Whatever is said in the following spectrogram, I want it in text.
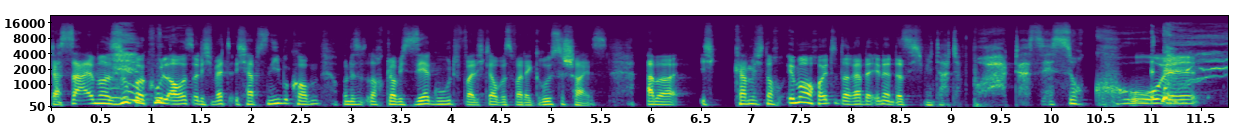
das sah immer super cool aus und ich wette, ich habe es nie bekommen und es ist auch, glaube ich, sehr gut, weil ich glaube, es war der größte Scheiß. Aber ich kann mich noch immer heute daran erinnern, dass ich mir dachte, boah, das ist so cool.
